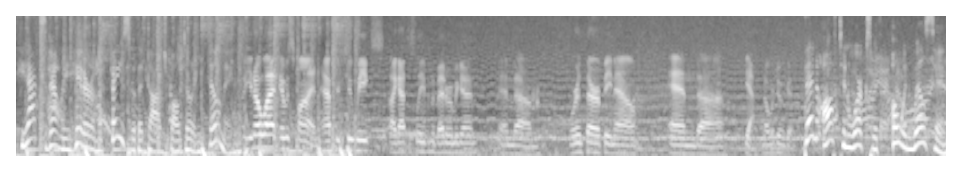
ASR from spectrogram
He accidentally hit her in the face with a dodgeball during filming. You know what? It was fine. After two weeks, I got to sleep in the bedroom again, and um, we're in therapy now. And uh, yeah, no, we're doing good. Ben often works with Owen Wilson.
